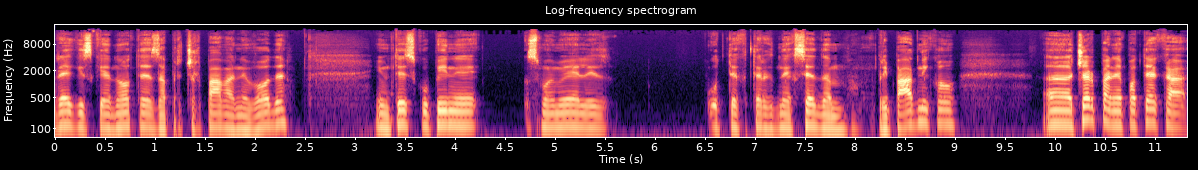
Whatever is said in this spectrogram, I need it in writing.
regijske enote za prečrpavanje vode. In v tej skupini smo imeli v teh treh dneh sedem pripadnikov, Eh, črpanje poteka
